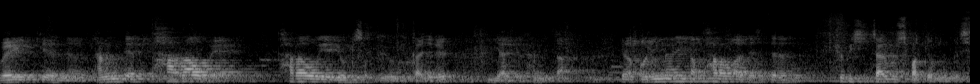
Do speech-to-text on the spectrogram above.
왜 이렇게 하냐면 당대 파라오의 파라오의 여기서부터 여기까지를 이야기를 합니다. 그러니까 어린아이가 파라오가 됐을 때는 cubit이 짧을 수밖에 없는 것이.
